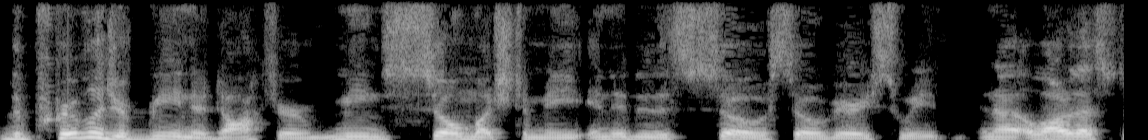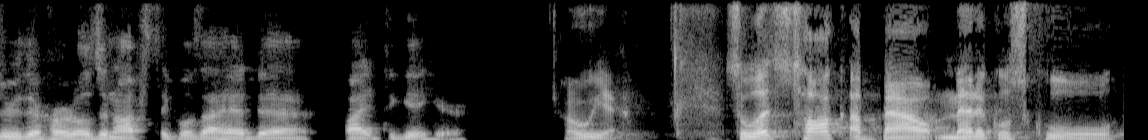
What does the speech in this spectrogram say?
the privilege of being a doctor means so much to me and it is so so very sweet. And a lot of that's through the hurdles and obstacles i had to fight to get here Oh, yeah. So let's talk about medical school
